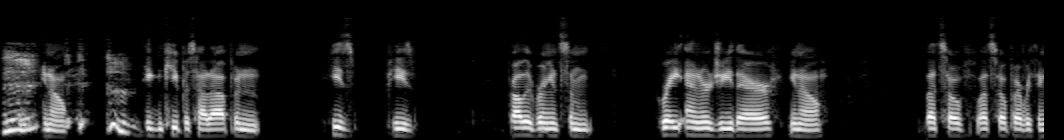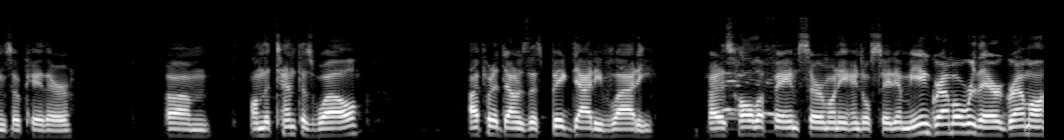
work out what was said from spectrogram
you know he can keep his head up, and he's he's probably bringing some great energy there. You know, let's hope let's hope everything's okay there. Um, on the tenth as well, I put it down as this Big Daddy Vladdy at his Hall of Fame ceremony at Angel Stadium. Me and Grandma were there. Grandma,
